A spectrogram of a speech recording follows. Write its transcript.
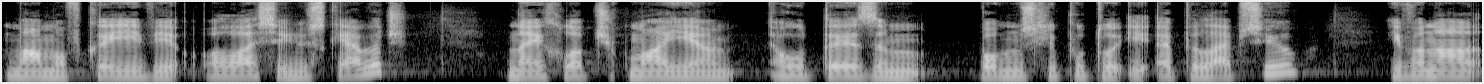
мама в Києві Олеся Юскевич. В неї хлопчик має аутизм, повну сліпоту і епілепсію, і вона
